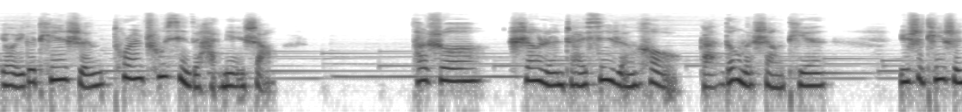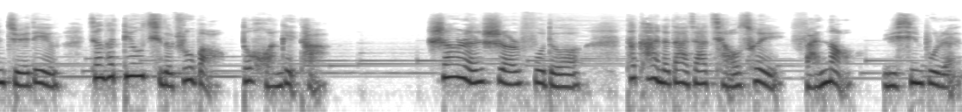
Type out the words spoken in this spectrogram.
有一个天神突然出现在海面上。他说：“商人宅心仁厚，感动了上天，于是天神决定将他丢弃的珠宝都还给他。”商人失而复得，他看着大家憔悴、烦恼，于心不忍。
